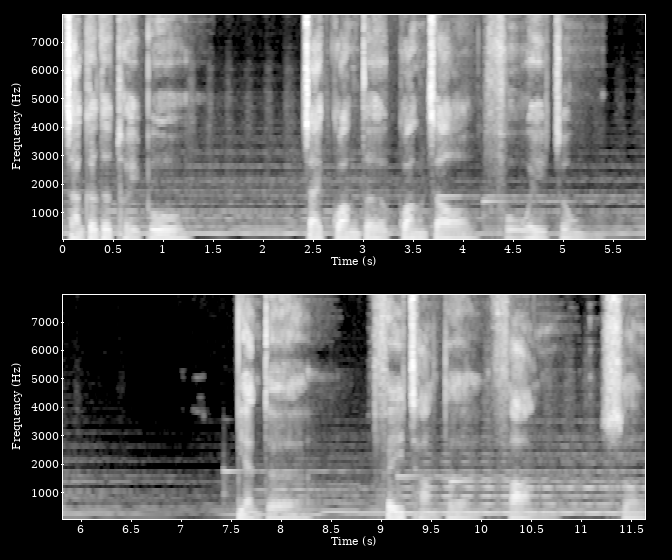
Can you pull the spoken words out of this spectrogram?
整个的腿部。在光的光照抚慰中。变得。非常的放松，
